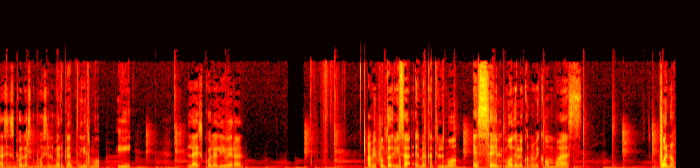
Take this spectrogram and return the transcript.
las escuelas como es el mercantilismo y la escuela liberal. A mi punto de vista, el mercantilismo es el modelo económico más bueno,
